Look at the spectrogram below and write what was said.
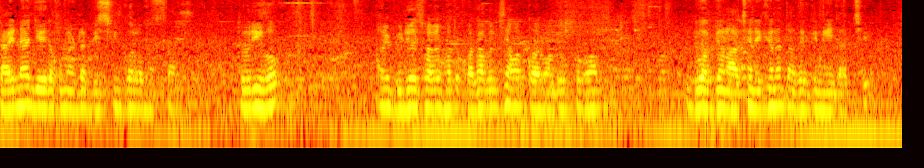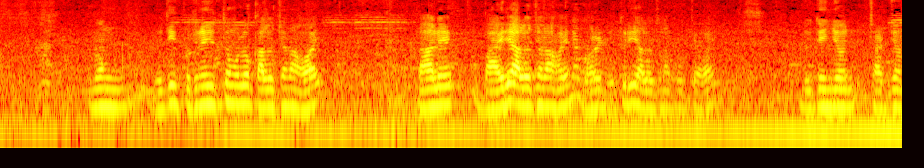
চাই না যে এরকম একটা বিশৃঙ্খল অবস্থা তৈরি হোক। আমি বিডিও সাহেবের সাথে কথা বলছি আমার কর্মদক্ষগণ দু একজন আছেন এখানে তাদেরকে নিয়ে যাচ্ছি। এবং যদি প্রতিনিধিত্বমূলক আলোচনা হয় তাহলে বাইরে আলোচনা হয় না ঘরের ভিতরেই আলোচনা করতে হয়। দু তিনজন চারজন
